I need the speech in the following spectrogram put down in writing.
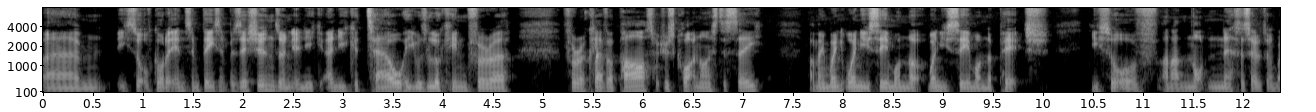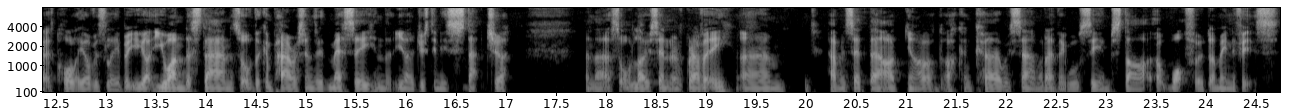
Um, he sort of got it in some decent positions, and, and you and you could tell he was looking for a for a clever pass, which was quite nice to see. I mean, when when you see him on the when you see him on the pitch, you sort of, and I'm not necessarily talking about his quality, obviously, but you you understand sort of the comparisons with Messi, and you know, just in his stature and that sort of low centre of gravity. Um, having said that, I, you know, I, I, concur with Sam. I don't think we'll see him start at Watford. I mean, if it's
